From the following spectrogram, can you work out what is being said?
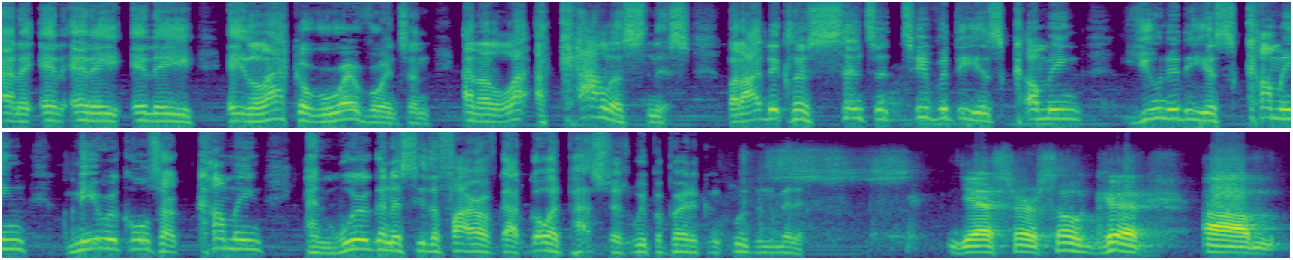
and a, and, and a and a, a lack of reverence and and a, la- a callousness. But I declare sensitivity is coming, unity is coming, miracles are coming, and we're going to see the fire of God. Go ahead, Pastor, as we prepare to conclude in a minute. Yes, sir. So good. Um,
